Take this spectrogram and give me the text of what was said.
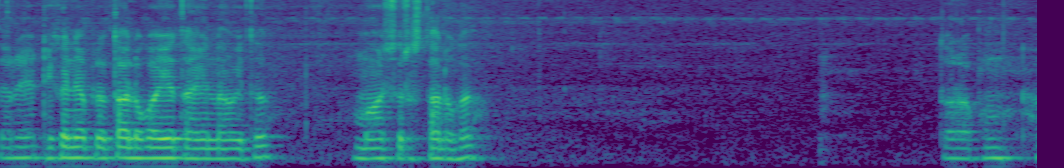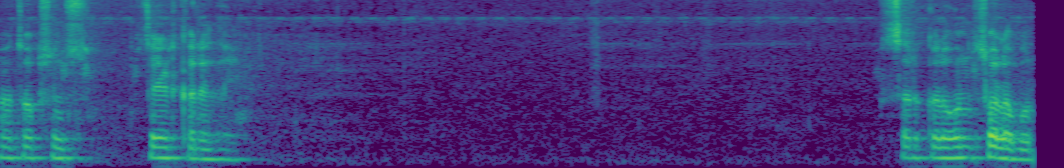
तर या ठिकाणी आपला तालुका येत आहे नाव इथं माळशिरस तालुका. तर आपण हाच ऑप्शन सिलेक्ट करायचा आहे. Circle one Solapur.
